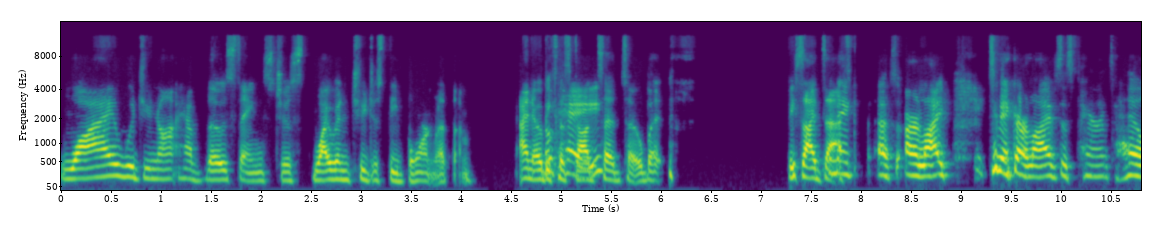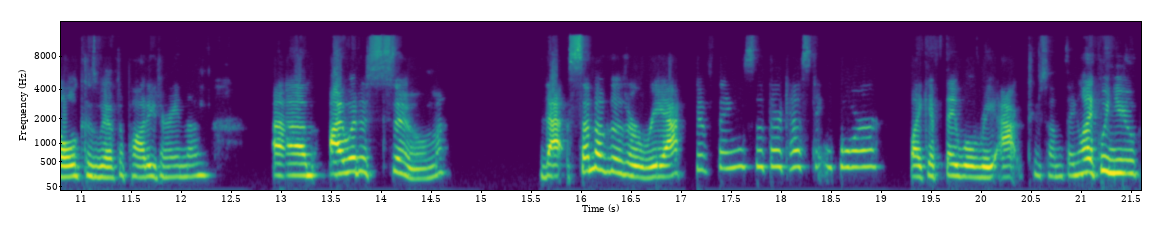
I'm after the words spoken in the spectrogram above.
why would you not have those things just why wouldn't you just be born with them i know because god said so but besides that make us our life to make our lives as parents hell because we have to potty train them. Um, I would assume that some of those are reactive things that they're testing for, like if they will react to something, like when you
